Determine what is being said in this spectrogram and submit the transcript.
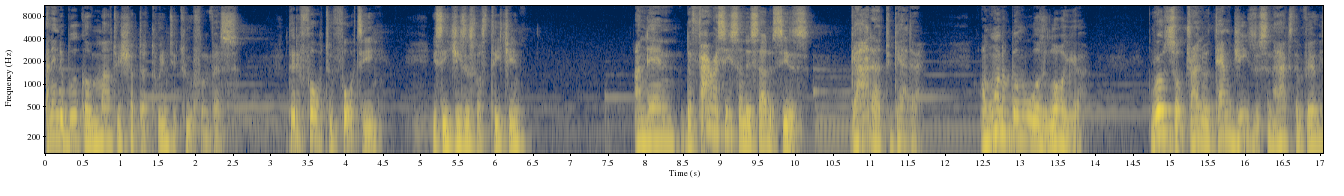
And in the book of Matthew, chapter 22, from verse 34 to 40, you see Jesus was teaching. And then the Pharisees and the Sadducees gathered together. And one of them, was a lawyer, rose up trying to tempt Jesus and asked a very,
